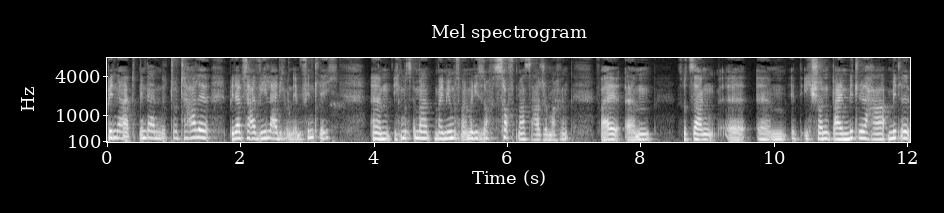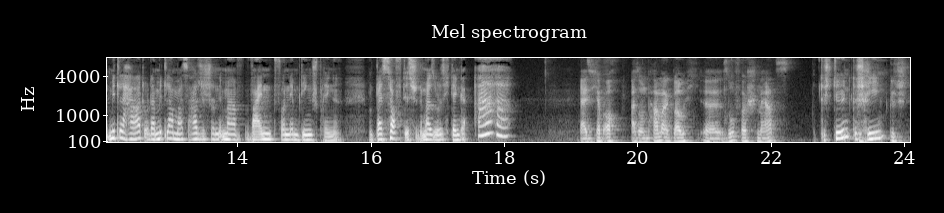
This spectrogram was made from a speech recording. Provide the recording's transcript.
bin da, bin da eine totale, bin da total wehleidig und empfindlich. Ähm, ich muss immer, bei mir muss man immer die Soft- Soft-Massage machen, weil ähm, sozusagen äh, ähm, ich schon bei Mittelhart, Mittel, Mittelhart oder mittler Massage schon immer weinend von dem Ding springe. Und bei Soft ist schon immer so, dass ich denke, ah, Also ich habe auch, also ein paar Mal, glaube ich, äh, so verschmerzt, gestöhnt, geschrien, gestöhnt,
